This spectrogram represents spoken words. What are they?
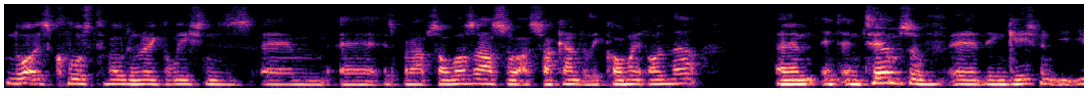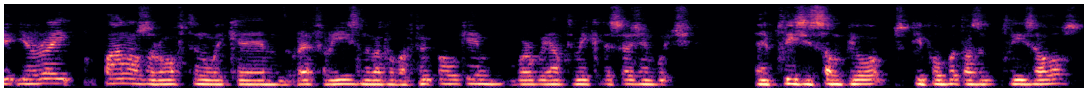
not as close to building regulations um, uh, as perhaps others are, so, so I can't really comment on that. Um, in, in, terms of uh, the engagement, you, are right. Planners are often like um, referees in the middle of a football game where we have to make a decision which uh, pleases some people, but doesn't please others.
